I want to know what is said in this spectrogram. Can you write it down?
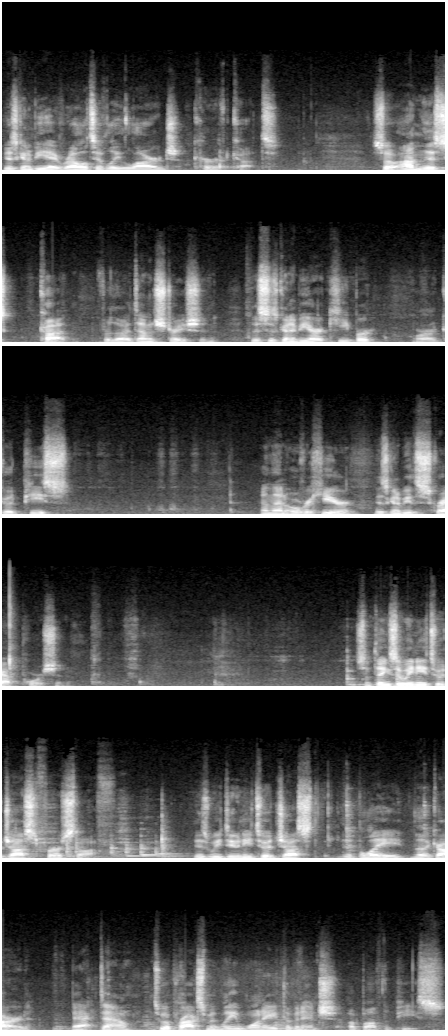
is going to be a relatively large curved cut. So on this cut for the demonstration, this is going to be our keeper or our good piece. And then over here is going to be the scrap portion. Some things that we need to adjust first off is we do need to adjust the blade, the guard, back down to approximately one eighth of an inch above the piece.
